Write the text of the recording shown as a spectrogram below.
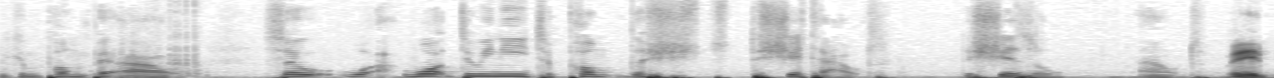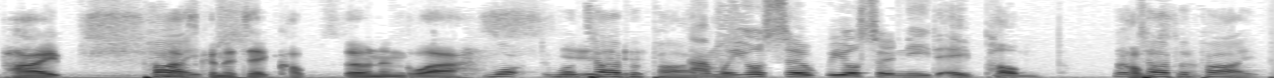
We can pump it out. So, what what do we need to pump the sh- the shit out? The shizzle out. We need pipes. And that's gonna take cobblestone and glass. What what Yeah. type of pipe? And we also we also need a pump. what type of pipe?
